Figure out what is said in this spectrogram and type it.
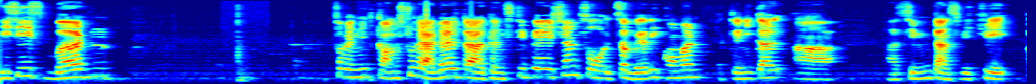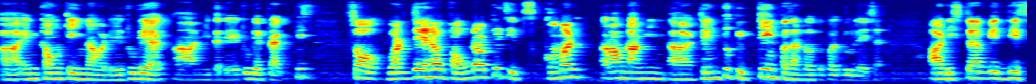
disease burden so when it comes to the adult uh, constipation, so it's a very common clinical uh, uh, symptoms which we uh, encounter in our day-to-day, -day, I mean the day-to-day -day practice. So what they have found out is it's common around I mean uh, 10 to 15 percent of the population are disturbed with these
